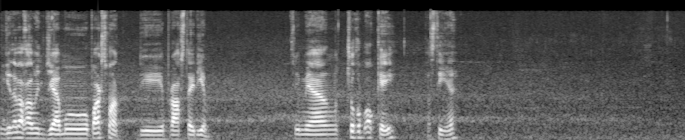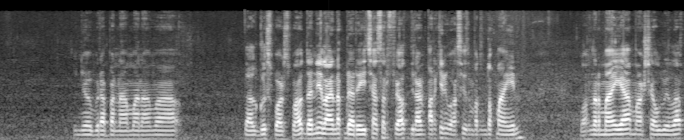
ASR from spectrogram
Kita bakal menjamu Portsmouth di Pro Stadium. Tim yang cukup oke okay, pastinya. Punya beberapa nama-nama bagus Portsmouth. Dan ini line up dari Chesterfield di lahan parkir kasih tempat untuk main. Warner Maya, Marshall Willard,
